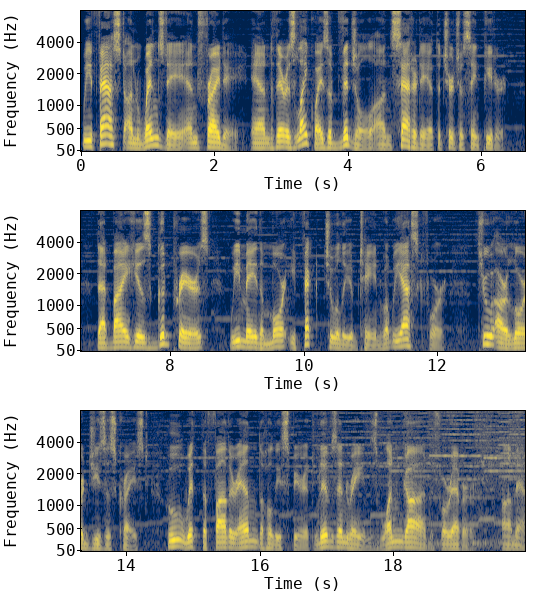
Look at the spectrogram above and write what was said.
We fast on Wednesday and Friday, and there is likewise a vigil on Saturday at the Church of St. Peter, that by his good prayers we may the more effectually obtain what we ask for, through our Lord Jesus Christ who with the Father and the Holy Spirit lives and reigns, one God, forever. Amen.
